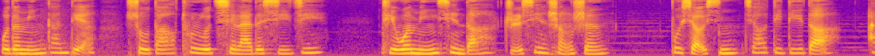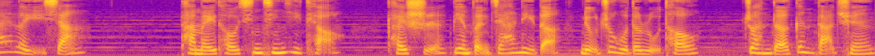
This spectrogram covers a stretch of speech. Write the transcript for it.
我的敏感点受到突如其来的袭击，体温明显的直线上升，不小心娇滴滴的挨了一下。他眉头轻轻一挑，开始变本加厉的扭住我的乳头，转得更大圈。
